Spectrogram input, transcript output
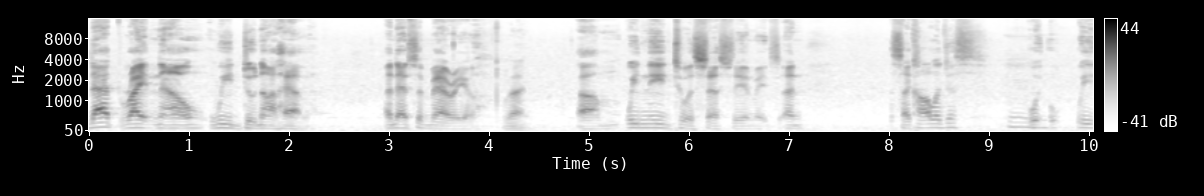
That right now we do not have, and that's a barrier. Right. Um, we need to assess the inmates and psychologists. We, we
